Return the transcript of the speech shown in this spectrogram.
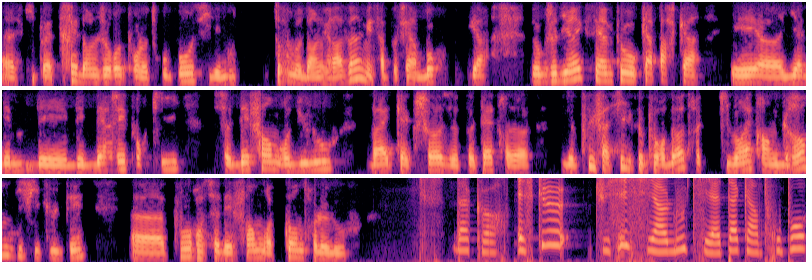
euh, ce qui peut être très dangereux pour le troupeau si les moutons tombent dans les ravins et ça peut faire beaucoup de dégâts. Donc je dirais que c'est un peu au cas par cas. Et euh, il y a des, bergers pour qui se défendre du loup va être quelque chose peut-être de plus facile que pour d'autres qui vont être en grande difficulté pour se défendre contre le loup. D'accord. Est-ce que tu sais si un loup qui attaque un troupeau,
